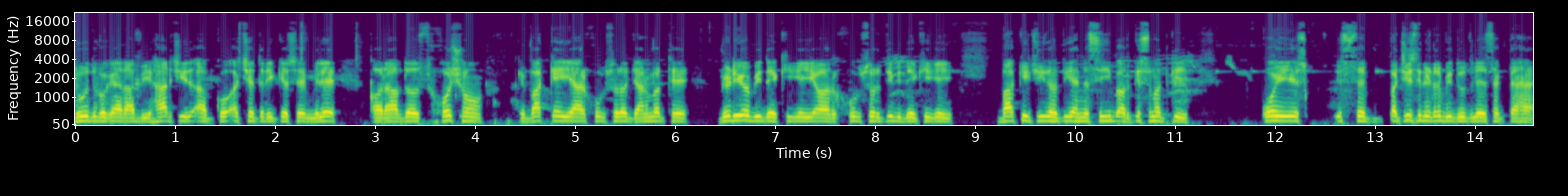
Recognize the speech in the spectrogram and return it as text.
दूध वगैरह भी, हर चीज़ आपको अच्छे तरीके से मिले। और आप दोस्त खुश हों कि वाकई यार खूबसूरत जानवर थे। वीडियो भी देखी गई और ख़ूबसूरती भी देखी गई। बाकी चीज़ होती है नसीब और किस्मत की। कोई इस, इससे पच्चीस लीटर भी दूध ले सकता है।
